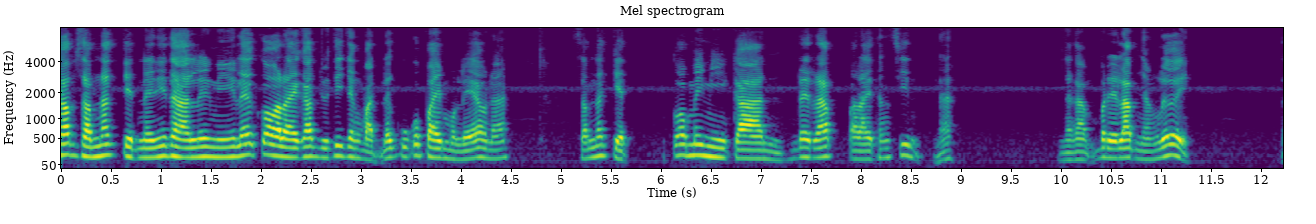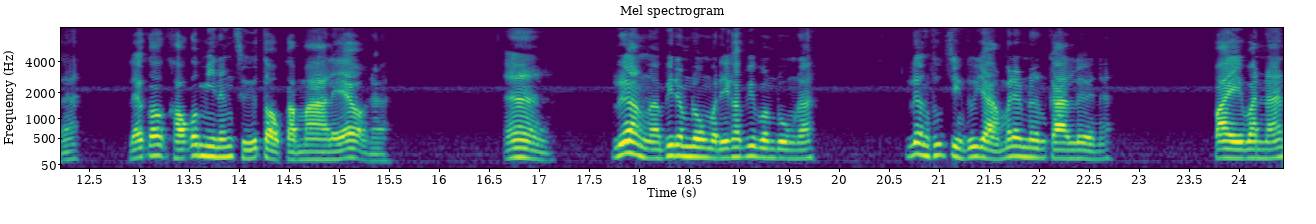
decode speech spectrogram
ครับสำนักเจ็ดในนิทานเรื่องนี้ แล้วก็อะไรครับอยู่ที่จังหวัดแล้วกูก็ไปหมดแล้วนะสำนักเจ็ดก็ไม่มีการได้รับอะไรทั้งสิ้นนะนะครับไม่ได้รับอย่างเลยนะ แล้วก็เขาก็มีหนังสือตอบกลับมาแล้วนะอ่าเรื่องพี่ดำรงสวัสดีครับพี่บำรุงนะ เรื่องทุกสิ่งทุกอย่างไม่ดำเนินการเลยนะ ไปวันนั้น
